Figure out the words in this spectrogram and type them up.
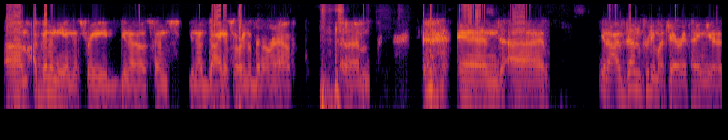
Um, I've been in the industry, you know, since you know dinosaurs have been around, um, and uh, you know, I've done pretty much everything. You know,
